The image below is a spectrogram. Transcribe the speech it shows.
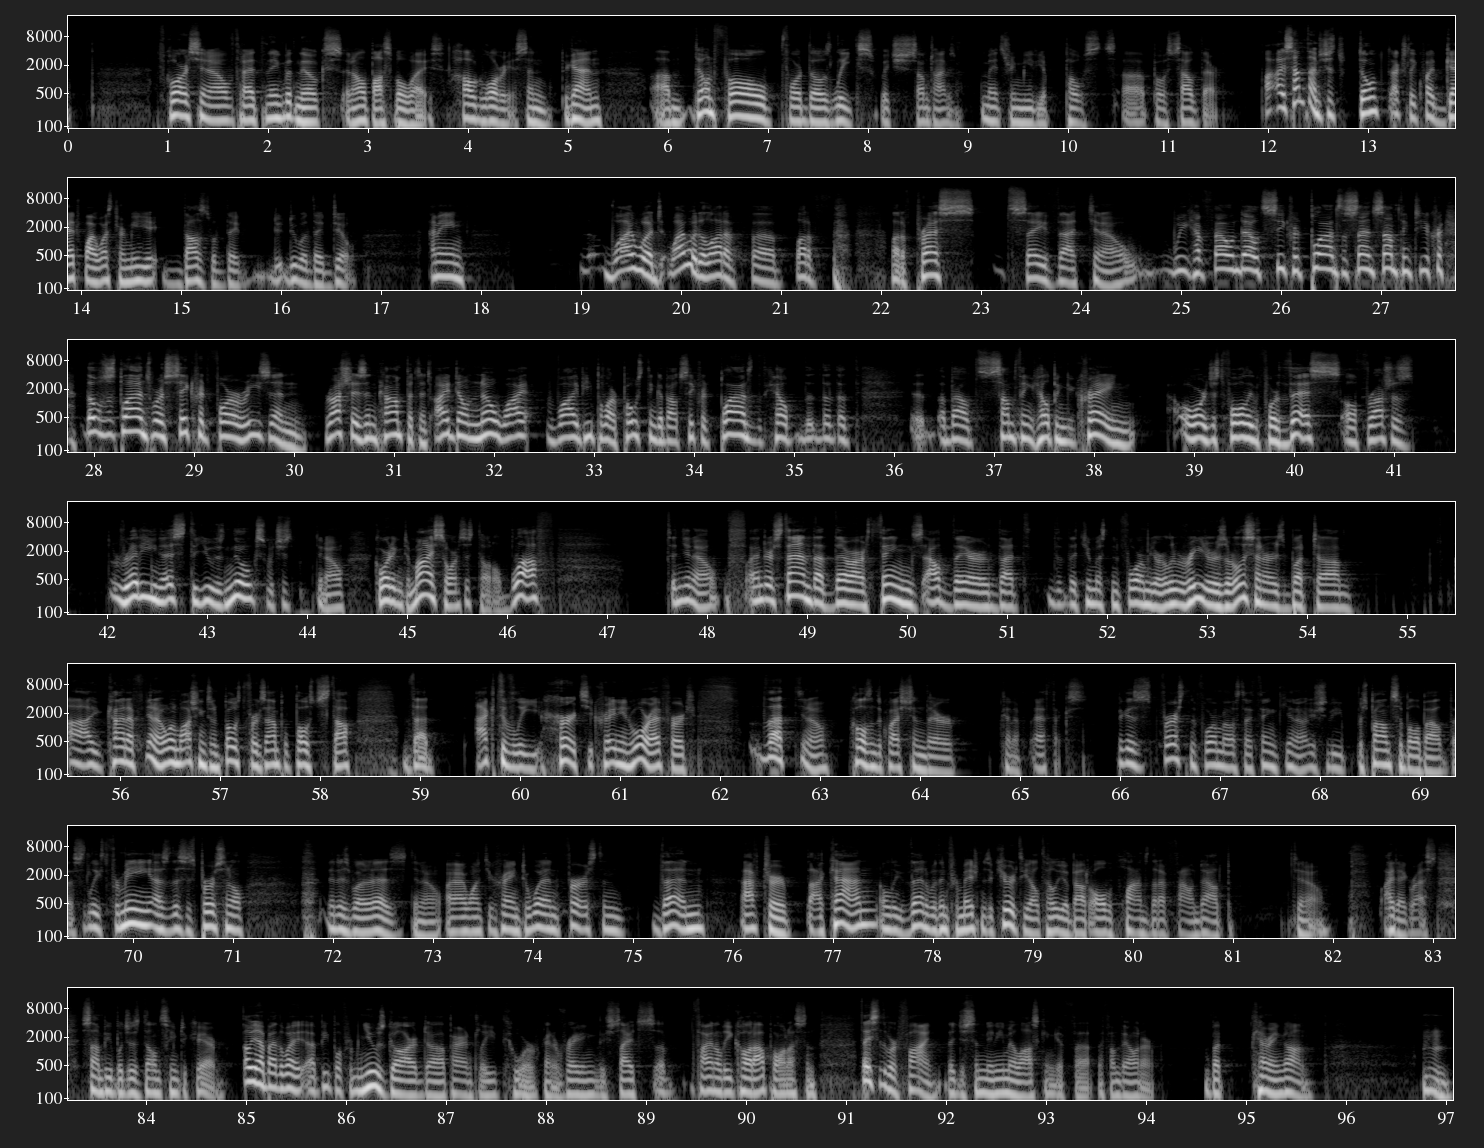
Of course, you know, threatening with nukes in all possible ways. How glorious. And again, um, don't fall for those leaks, which sometimes mainstream media posts uh, posts out there. I sometimes just don't actually quite get why Western media does what they do what they do. I mean, why would why would a lot of uh, lot of a lot of press say that you know we have found out secret plans to send something to Ukraine? Those plans were secret for a reason. Russia is incompetent. I don't know why why people are posting about secret plans that help that, that, that uh, about something helping Ukraine or just falling for this of Russia's readiness to use nukes, which is, you know, according to my sources, total bluff. And you know, I understand that there are things out there that that you must inform your readers or listeners, but um, I kind of, you know, when Washington Post, for example, posts stuff that actively hurts Ukrainian war effort, that you know calls into question their kind of ethics. Because first and foremost, I think you know you should be responsible about this. At least for me, as this is personal it is what it is. You know, I, I want Ukraine to win first, and then after I can, only then with information security, I'll tell you about all the plans that I've found out. But you know, I digress. Some people just don't seem to care. Oh yeah, by the way, uh, people from NewsGuard uh, apparently who were kind of rating these sites uh, finally caught up on us, and they said we're fine. They just sent me an email asking if uh, if I'm the owner. But carrying on.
